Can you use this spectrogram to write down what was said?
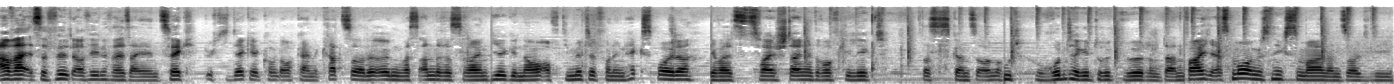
Aber es erfüllt auf jeden Fall seinen Zweck. Durch die Decke kommt auch keine Kratzer oder irgendwas anderes rein. Hier genau auf die Mitte von den Heckspoiler. Jeweils zwei Steine draufgelegt dass das Ganze auch noch gut runtergedrückt wird. Und dann fahre ich erst morgen das nächste Mal. Dann sollte die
